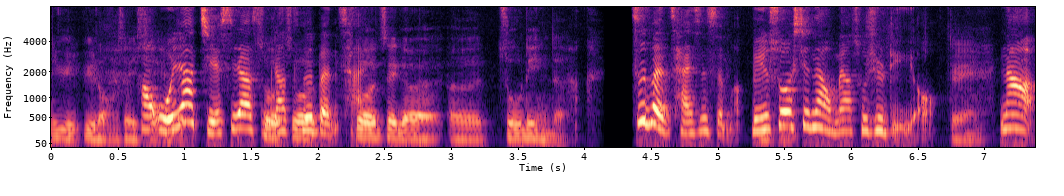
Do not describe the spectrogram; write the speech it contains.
玉玉龙这些。好，我要解释一下什么叫资本财。做这个呃租赁的。资本财是什么？比如说现在我们要出去旅游，对，那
